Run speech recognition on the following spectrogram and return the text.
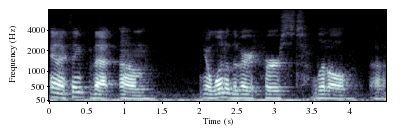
And I think that um, you know one of the very first little uh,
